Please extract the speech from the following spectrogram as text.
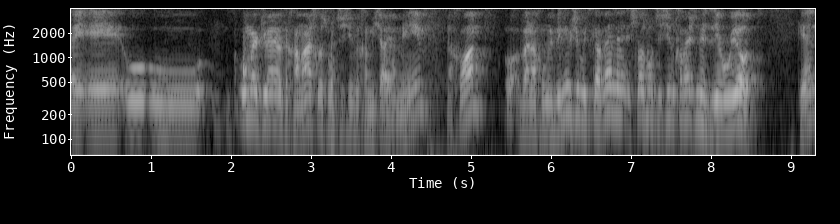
אה, הוא, אומר קיבל את החמה 365 ימים, נכון? ואנחנו מבינים שהוא מתכוון ל-365 נזירויות, כן?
